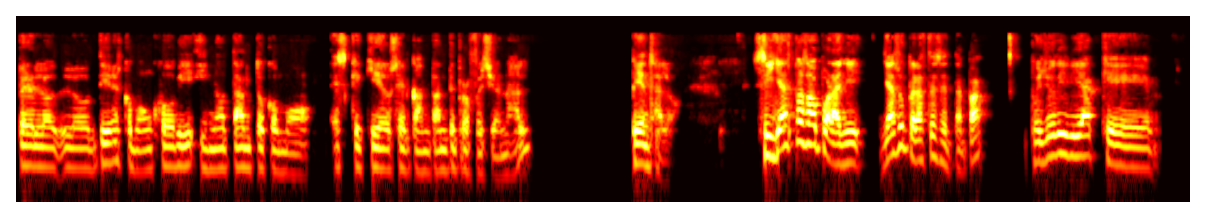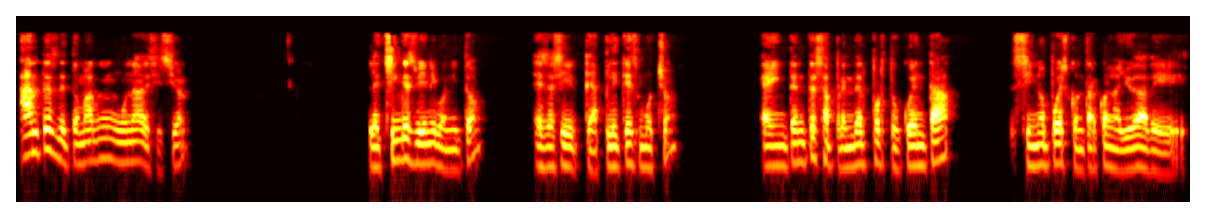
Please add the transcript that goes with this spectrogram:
pero lo, lo tienes como un hobby y no tanto como es que quiero ser cantante profesional. Piénsalo. Si ya has pasado por allí, ya superaste esa etapa, pues yo diría que antes de tomar ninguna decisión, le chingues bien y bonito es decir, te apliques mucho e intentes aprender por tu cuenta si no puedes contar con la ayuda de,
